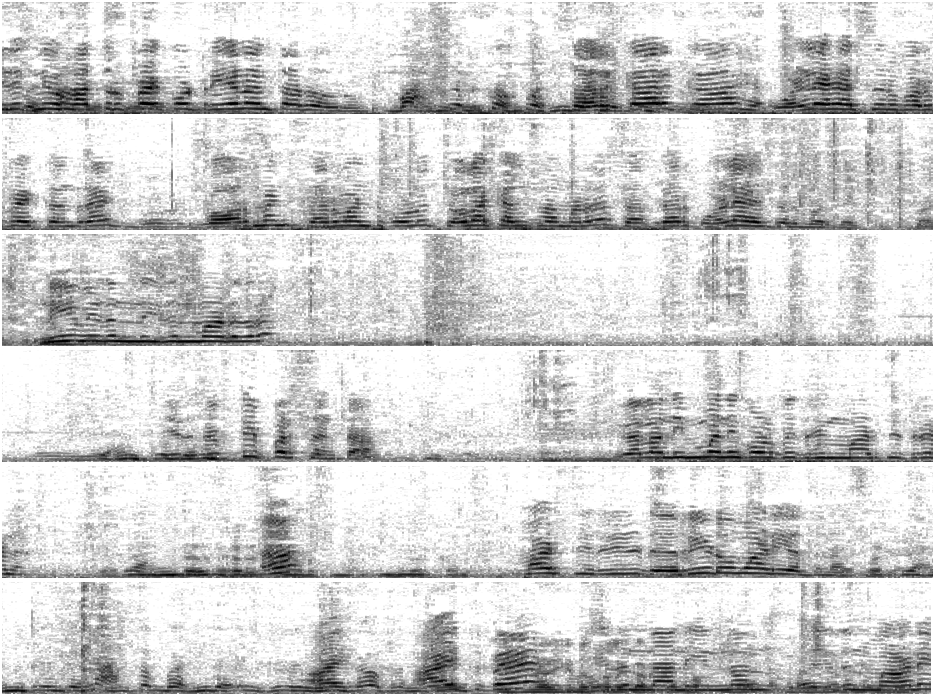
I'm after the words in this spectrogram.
ಇದಕ್ ನೀವು ಹತ್ತು ರೂಪಾಯಿ ಕೊಟ್ರಿ ಏನಂತಾರ ಅವರು? ಸರ್ಕಾರಕ್ಕ ಒಳ್ಳೆ ಹೆಸರು ಬರ್ಬೇಕಂದ್ರೆ ಗೌರ್ಮೆಂಟ್ ಸರ್ವೆಂಟ್ಗಳು ಚೊಲೋ ಕೆಲಸ ಮಾಡಿದ್ರೆ ಸರ್ಕಾರಕ್ಕೆ ಒಳ್ಳೆ ಹೆಸರು ಬರ್ಬೇಕು. ನೀವ್ ಇದನ್ನ ಇದನ್ ಮಾಡಿದ್ರೆ ಇದು ಫಿಫ್ಟಿ ಪರ್ಸೆಂಟಾ ಇವೆಲ್ಲ ನಿಮ್ಮ ಮನೆಗಳು ಬಿದ್ರೆ ಹಿಂಗ್ ಮಾಡ್ತಿದ್ರೇನ? ಮಾಡ್ತೀರಿ ರೀಡು ಮಾಡಿ ಅದನ್ನ. ಆಯ್ತ್- ಆಯ್ತು ಬೇ. ಇದನ್ನ ನಾನು ಇನ್ನೊಂದು ಇದನ್ನ ಮಾಡಿ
